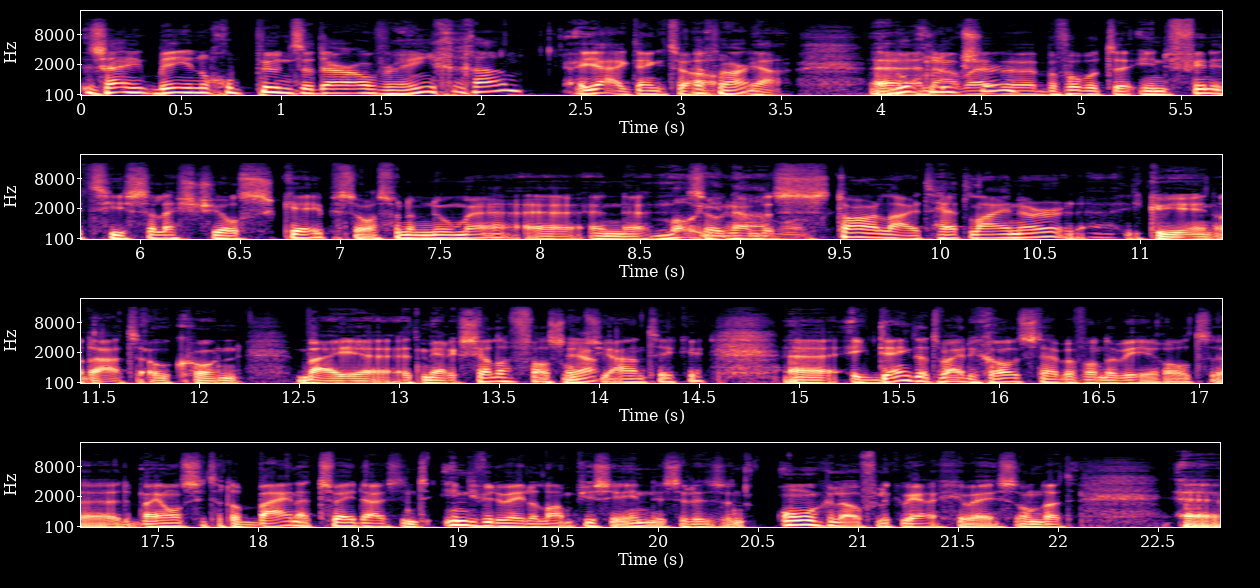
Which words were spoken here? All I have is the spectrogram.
zijn, ben je nog op punten daar overheen gegaan? Ja, ik denk het wel. Ja. Uh, nog nou, we hebben bijvoorbeeld de Infinity Celestial Scape, zoals we hem noemen. Uh, een uh, zogenaamde Starlight Headliner. Die kun je inderdaad ook gewoon bij het merk zelf als optie ja. aantikken. ik denk dat wij de grootste hebben van de wereld. bij ons zitten er bijna 2000 individuele lampjes in. Dus het is een ongelooflijk werk geweest om dat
